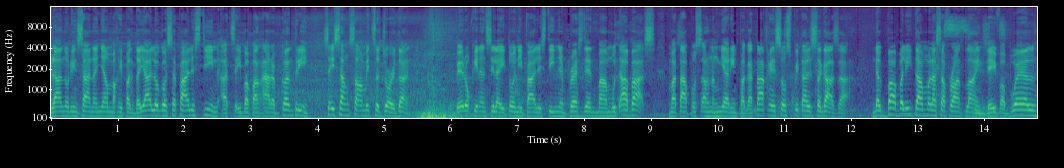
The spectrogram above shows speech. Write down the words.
Plano rin sana niyang makipagdialogo sa Palestine at sa iba pang Arab country sa isang summit sa Jordan. Pero kinansila ito ni Palestinian President Mahmoud Abbas matapos ang nangyaring pag-atake sa ospital sa Gaza. Nagbabalita mula sa frontline, Dave Abuel,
